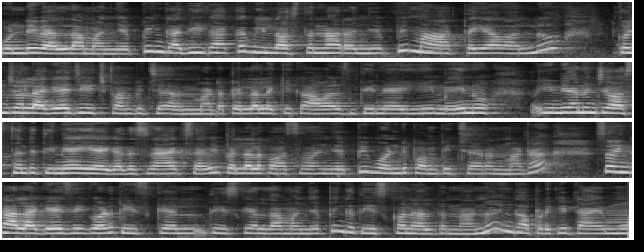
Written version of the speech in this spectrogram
ఉండి వెళ్దామని చెప్పి ఇంకా అది కాక వీళ్ళు వస్తున్నారని చెప్పి మా అత్తయ్య వాళ్ళు కొంచెం లగేజ్ ఇచ్చి పంపించారనమాట పిల్లలకి కావాల్సిన తినేయి మెయిన్ ఇండియా నుంచి వస్తుంటే తినేయ్యాయి కదా స్నాక్స్ అవి పిల్లల కోసం అని చెప్పి వండి పంపించారనమాట సో ఇంకా ఆ లగేజ్ కూడా తీసుకెళ్ తీసుకెళ్దామని చెప్పి ఇంకా తీసుకొని వెళ్తున్నాను. ఇంకా అప్పటికి టైము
